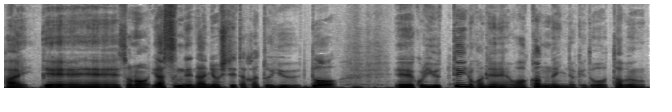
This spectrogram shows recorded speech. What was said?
はい。でその休んで何をしてたかというと、えー、これ言っていいのかね？分かんないんだけど多分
